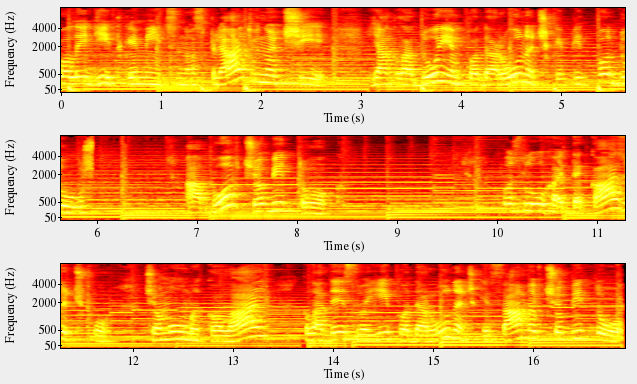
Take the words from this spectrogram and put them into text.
Коли дітки міцно сплять вночі, я кладу їм подаруночки під подушку або в чобіток. Послухайте казочку, чому Миколай кладе свої подаруночки саме в чобіток.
